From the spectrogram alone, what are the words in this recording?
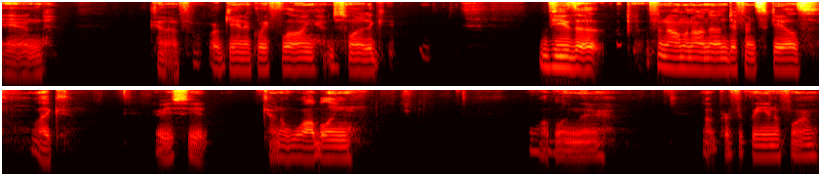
and kind of organically flowing. I just wanted to view the phenomenon on different scales. Like here you see it kind of wobbling, wobbling there. Not perfectly uniform.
